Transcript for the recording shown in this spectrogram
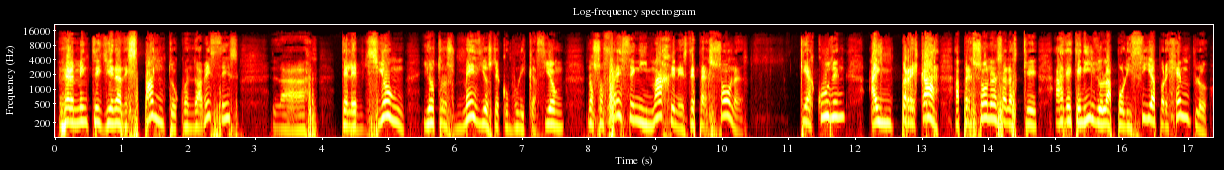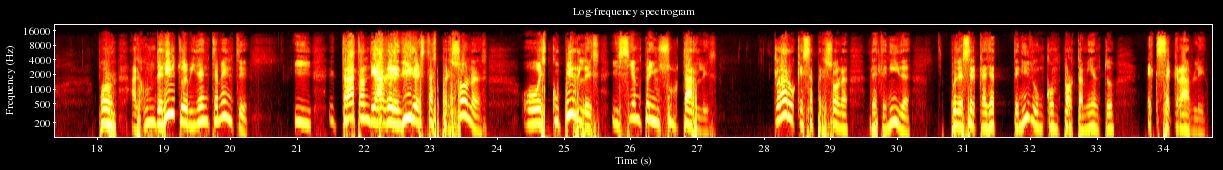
Realmente llena de espanto cuando a veces la televisión y otros medios de comunicación nos ofrecen imágenes de personas que acuden a imprecar a personas a las que ha detenido la policía, por ejemplo, por algún delito, evidentemente, y tratan de agredir a estas personas, o escupirles y siempre insultarles. Claro que esa persona detenida puede ser que haya tenido un comportamiento execrable.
